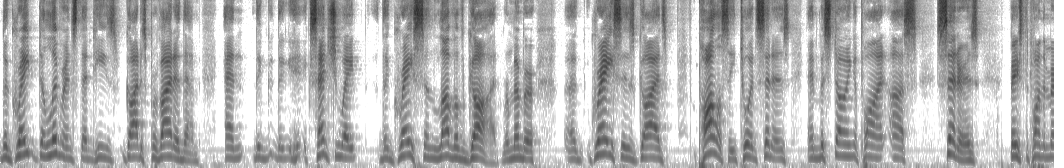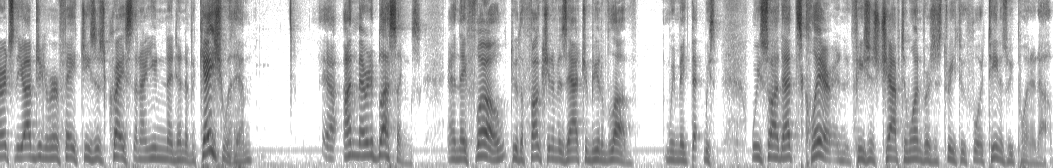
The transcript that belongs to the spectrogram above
the great deliverance that he's God has provided them and the, the accentuate the grace and love of God. Remember, uh, grace is God's policy towards sinners and bestowing upon us sinners based upon the merits of the object of our faith, Jesus Christ, and our union identification with him, uh, unmerited blessings. And they flow through the function of his attribute of love. We make that we we saw that's clear in Ephesians chapter 1 verses 3 through 14 as we pointed out.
